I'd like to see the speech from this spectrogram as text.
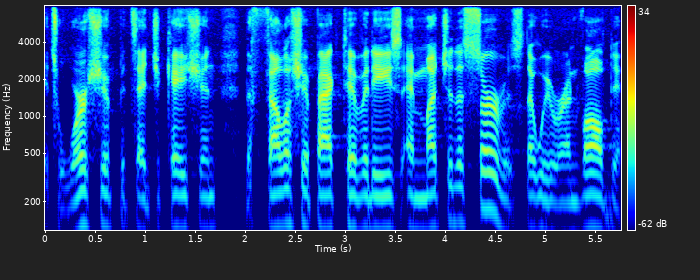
its worship, its education, the fellowship activities, and much of the service that we were involved in.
